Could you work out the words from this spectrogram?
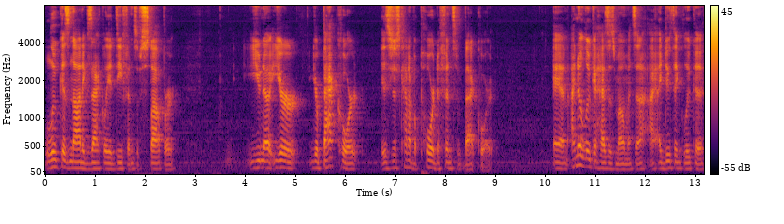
Luke is not exactly a defensive stopper. You know your your backcourt is just kind of a poor defensive backcourt and I know Luka has his moments, and I, I do think Luka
